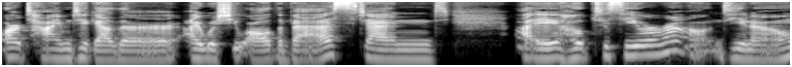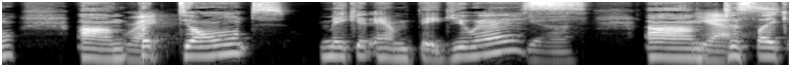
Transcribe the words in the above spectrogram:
our time together. I wish you all the best, and I hope to see you around. You know, um, Right. but don't make it ambiguous. Yeah. Um, Yes. just like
